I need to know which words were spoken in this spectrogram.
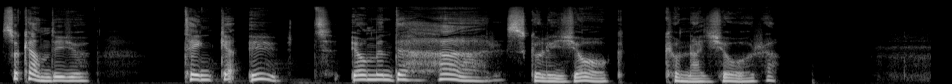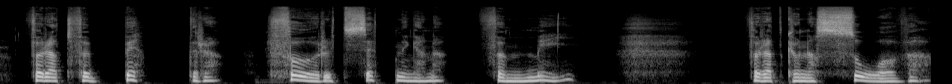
så kan du ju tänka ut, ja men det här skulle jag kunna göra för att förbättra förutsättningarna för mig för att kunna sova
